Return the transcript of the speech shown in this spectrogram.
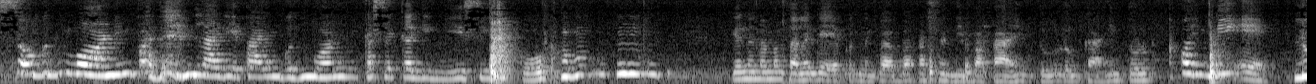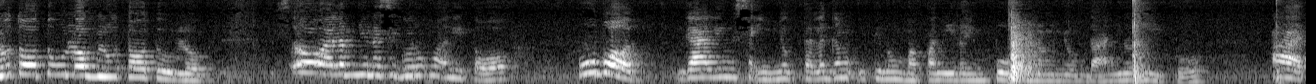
So, good morning pa din. Lagi tayong good morning kasi kagigising ko. Ganun naman talaga eh. Pag nagbabakasyon, di ba kain, tulog, kain, tulog. Ako hindi eh. Luto, tulog, luto, tulog. So, alam niyo na siguro kung ano ito. Ubod. Galing sa inyog. Talagang itinumba pa nila yung puno ng nyog dahil dito. At,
